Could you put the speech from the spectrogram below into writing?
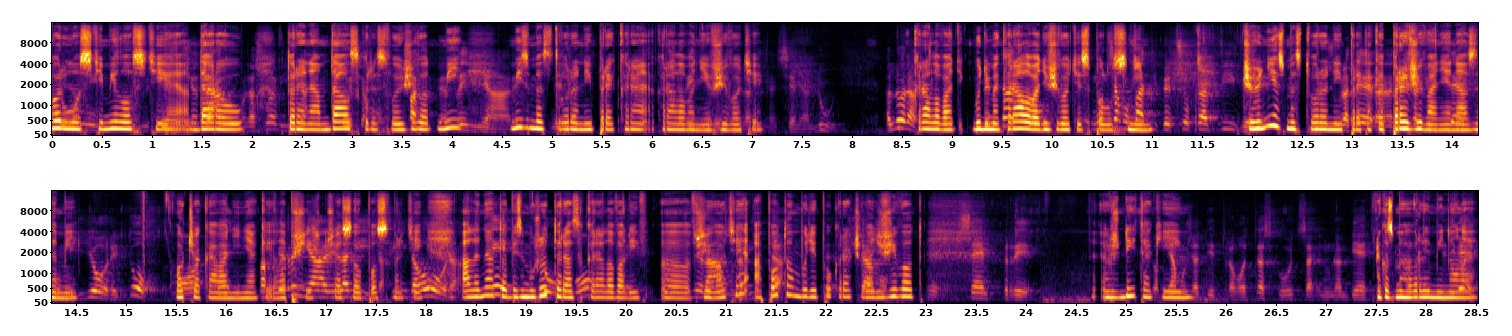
hojnosti milosti a darov, ktoré nám dal skrze svoj život, my, my sme stvorení pre kráľovanie v živote. Kráľovať, budeme kráľovať v živote spolu s ním. Čiže nie sme stvorení pre také prežívanie na zemi, očakávaní nejakých lepších časov po smrti, ale na to, aby sme už teraz kráľovali v, v živote a potom bude pokračovať život vždy taký, ako sme hovorili minule,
